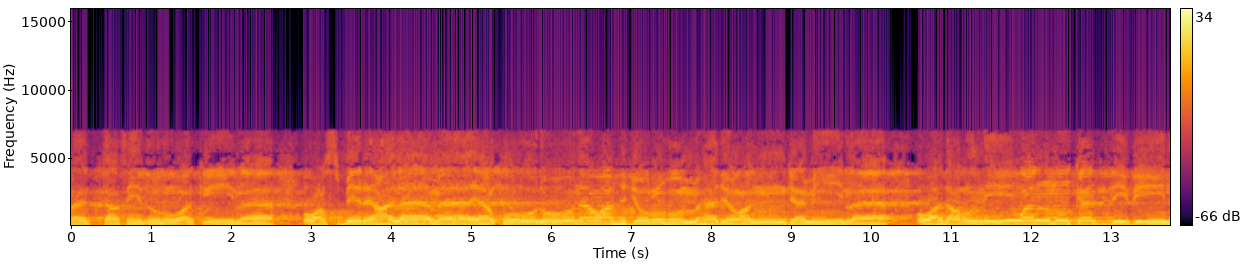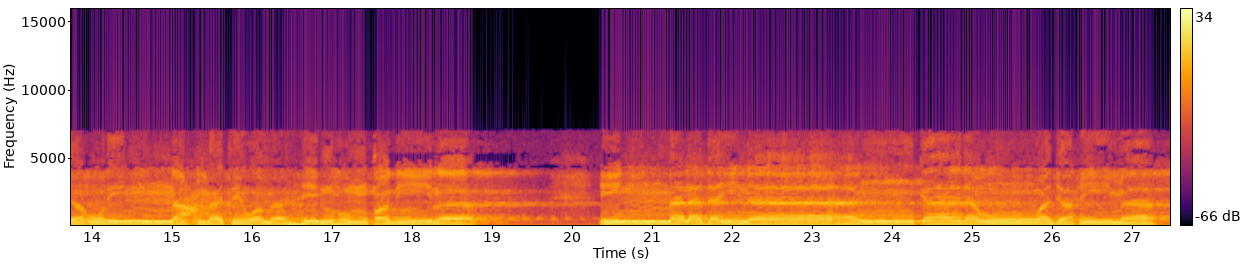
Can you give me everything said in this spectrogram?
فاتخذه وكيلا. واصبر على ما يقولون واهجرهم هجرا جميلا. وذرني والمكذبين أولي النعمة ومهلهم قليلا. إن لدينا أنكالا وجحيما.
